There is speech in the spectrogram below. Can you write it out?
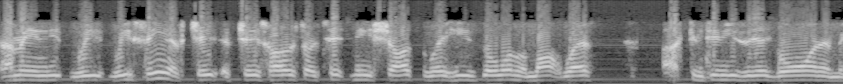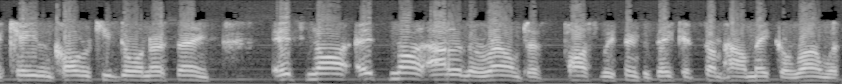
I mean, we we've seen if Chase, if Chase Harler starts hitting these shots the way he's going, Lamont West uh, continues to get going, and McCabe and Culver keep doing their thing it's not it's not out of the realm to possibly think that they could somehow make a run with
